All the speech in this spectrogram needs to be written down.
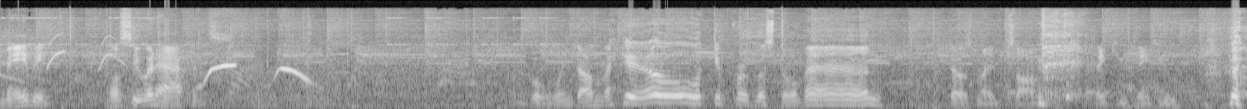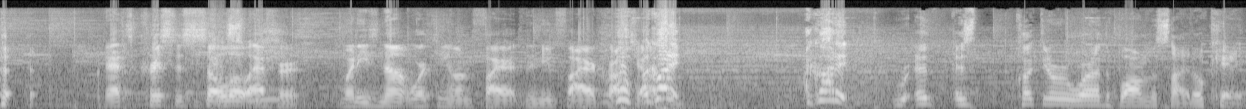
Maybe. We'll see what happens. I'm going down the hill looking for the snowman. That was my song. thank you, thank you. That's Chris's solo effort when he's not working on fire the new fire Oh, crotch I got it! I got it! R- it- It's collected a reward at the bottom of the slide. Okay,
